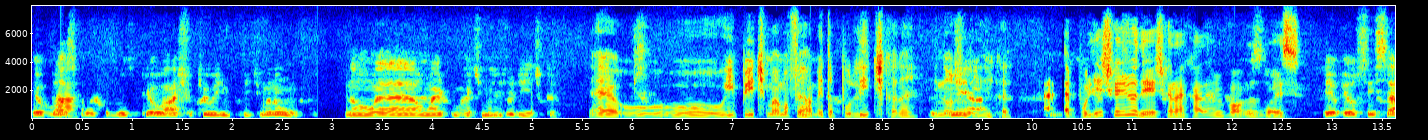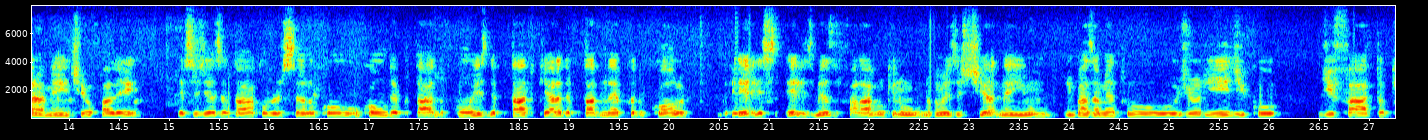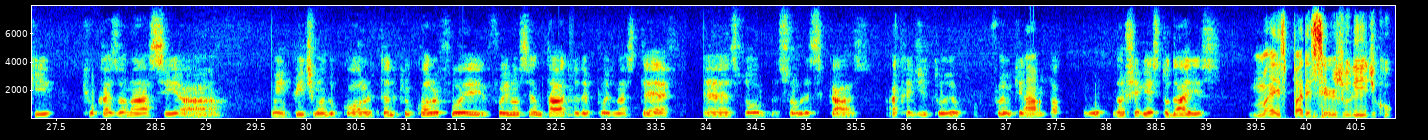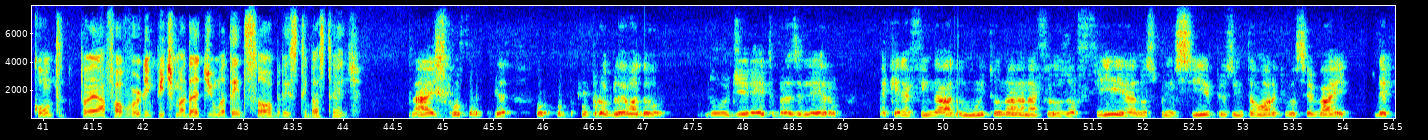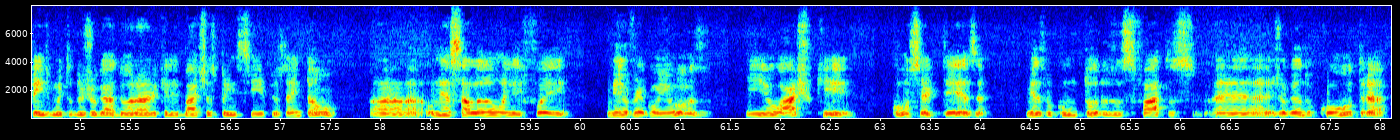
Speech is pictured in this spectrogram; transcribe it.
Eu posso ah. falar sobre isso porque eu acho que o impeachment não, não é uma, uma artimanha jurídica. É, o, o, impeachment é uma ferramenta política, né? E não é. jurídica. É, é política e jurídica, né, cara? Envolve os dois. Eu, eu sinceramente, eu falei, esses dias eu estava conversando com, com um deputado, com um ex-deputado que era deputado na época do Collor. Eles, eles mesmos falavam que não, não existia nenhum embasamento jurídico de fato que, que ocasionasse a, o impeachment do Collor. Tanto que o Collor foi, foi inocentado depois no STF é, sobre, sobre esse caso. Acredito eu. Foi o que ele me passou. Não cheguei a estudar isso. Mas parecer jurídico contra, a favor do impeachment da Dilma tem de sobra, isso tem bastante. Ah, isso com certeza. O, o, o problema do, do direito brasileiro é que ele é findado muito na, na, filosofia, nos princípios, então a hora que você vai. Depende muito do jogador a hora que ele bate os princípios. Né? Então, ah, o mensalão ali foi meio vergonhoso e eu acho que, com certeza, mesmo com todos os fatos é, jogando contra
